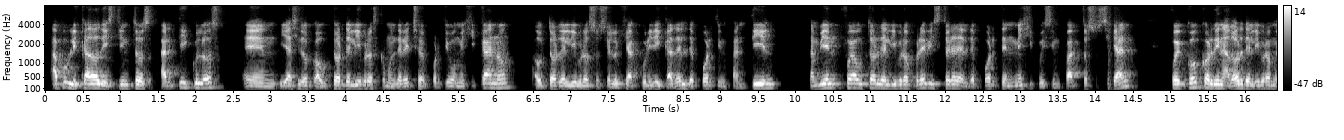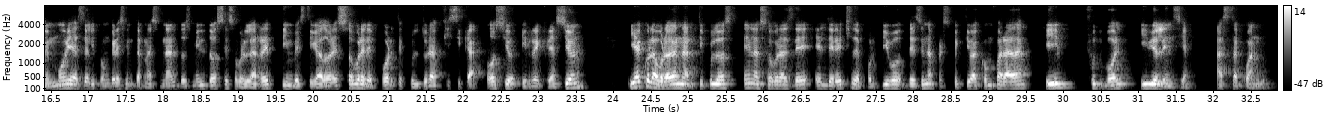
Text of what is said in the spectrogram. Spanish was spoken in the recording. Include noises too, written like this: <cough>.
Ha publicado distintos artículos y ha sido coautor de libros como El Derecho Deportivo Mexicano, autor del libro Sociología Jurídica del Deporte Infantil, también fue autor del libro Breve Historia del Deporte en México y su impacto social, fue co-coordinador del libro Memorias del Congreso Internacional 2012 sobre la red de investigadores sobre deporte, cultura física, ocio y recreación, y ha colaborado en artículos en las obras de El Derecho Deportivo desde una perspectiva comparada y Fútbol y Violencia. ¿Hasta cuándo?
